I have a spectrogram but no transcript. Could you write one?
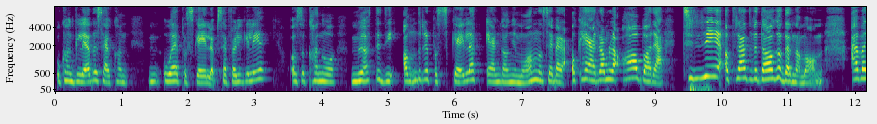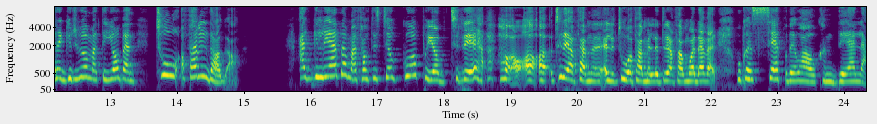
Hun kan glede seg, hun, kan, hun er på scaleup, selvfølgelig, og så kan hun møte de andre på scaleup en gang i måneden og si bare OK, jeg ramla av bare 33 dager denne måneden. Jeg bare gruer meg til jobben to av fem dager. Jeg gleder meg faktisk til å gå på jobb tre, tre av fem, eller to av fem, eller tre av fem, whatever. Hun kan se på det, wow, hun kan dele.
